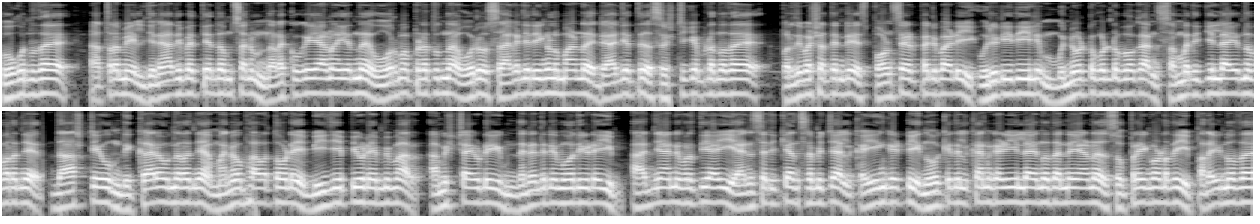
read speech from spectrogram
പോകുന്നത്? അത്രമേൽ ജനാധിപത്യ ദംസനം നടക്കുകയാണ് എന്ന് ഓർമ്മപ്പെടുത്തുന്ന ഓരോ സാഹചര്യങ്ങളുമാണ് രാജ്യത്ത് സൃഷ്ടിക്കപ്പെടുന്നത്. പ്രതിപക്ഷത്തിന്റെ സ്പോൺസേഡ് പരിപാടി ഒരു രീതിയിലും മുന്നോട്ട് കൊണ്ടുപോകാൻ സമ്മതിക്കില്ല എന്ന് പറഞ്ഞ് ധാർഷ്ട്യവും ധിക്കാരവും നിറഞ്ഞ മനോഭാവത്തോടെ ബി ജെ പിയുടെ എംപിമാർ അമിത്ഷായുടെയും നരേന്ദ്രമോദിയുടെയും ആജ്ഞാനുവൃത്തിയായി അനുസരിക്കാൻ ശ്രമിച്ചാൽ കൈയും കെട്ടി നോക്കി നിൽക്കാൻ കഴിയില്ല എന്ന് തന്നെയാണ് സുപ്രീം കോടതി പറയുന്നത്.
